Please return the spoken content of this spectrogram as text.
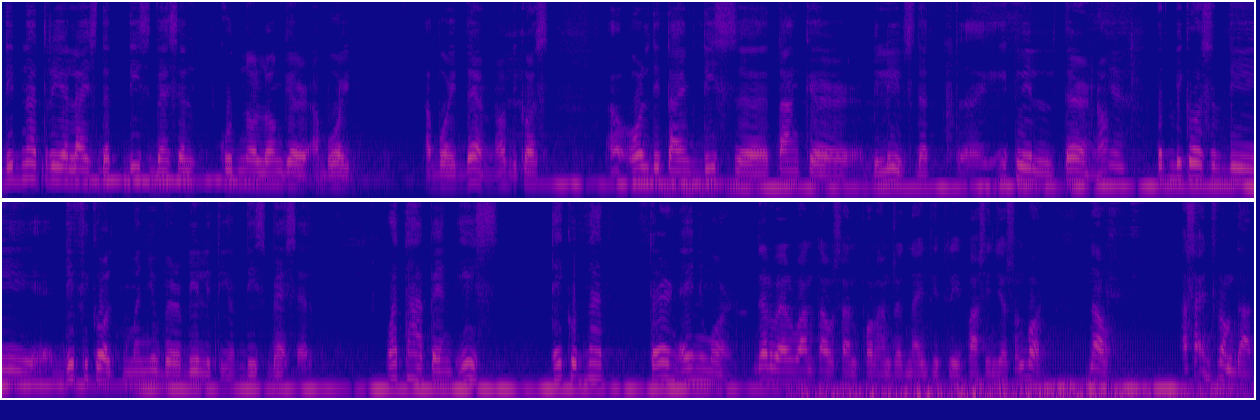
did not realize that this vessel could no longer avoid avoid them, no? Because uh, all the time this uh, tanker believes that uh, it will turn, no? Yeah. But because of the difficult maneuverability of this vessel, what happened is they could not turn anymore. There were 1,493 passengers on board. Now, aside from that,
